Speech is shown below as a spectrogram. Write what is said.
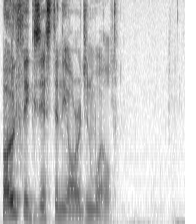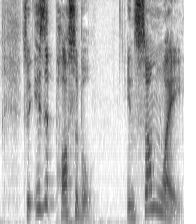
both exist in the origin world. So, is it possible in some way,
